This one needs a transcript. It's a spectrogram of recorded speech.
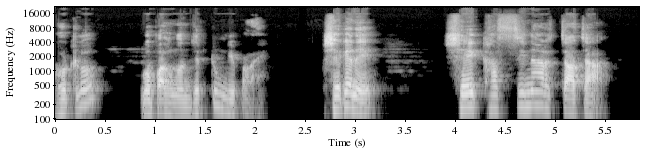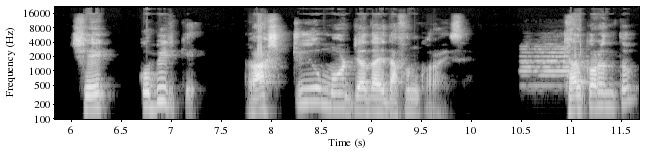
ঘটল গোপালগঞ্জের টুঙ্গিপাড়ায়। সেখানে শেখ হাসিনার চাচা শেখ কবিরকে রাষ্ট্রীয় মর্যাদায় দাফন করা হয়েছে। খেয়াল করেন তো?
